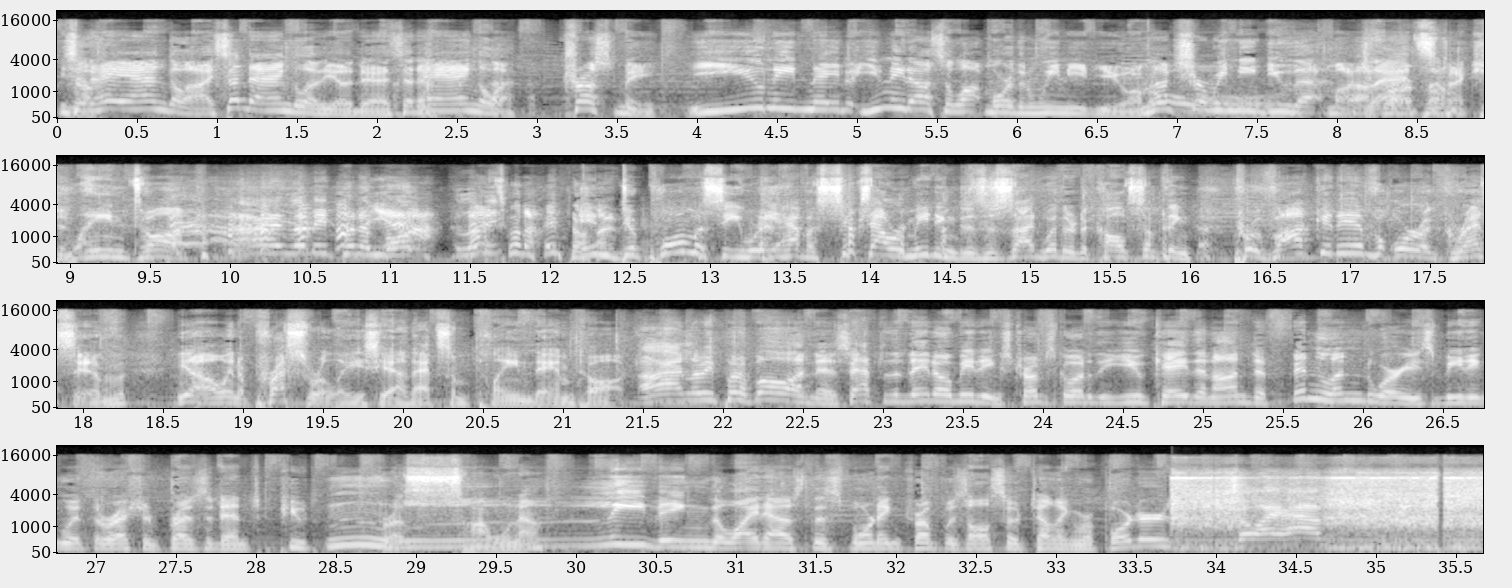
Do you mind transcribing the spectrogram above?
He said, No. "Hey Angela." I said to Angela the other day. I said, "Hey Angela, trust me. You need NATO. You need us a lot more than we need you. I'm not sure we need you that much for our That's some protection." plain talk. All right, let me put a yeah, bow- let that's me, what I thought. In diplomacy, where you have a six hour meeting to decide whether to call something provocative or aggressive, you know, in a press release, yeah, that's some plain damn talk. All right, let me put a bow on this. After the NATO meetings, Trump's going to the UK, then on to Finland, where he's meeting with the Russian President Putin. For a sauna? Leaving the White House this morning, Trump was also telling reporters. So I have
